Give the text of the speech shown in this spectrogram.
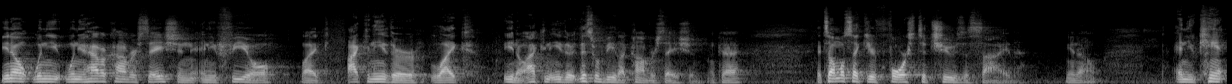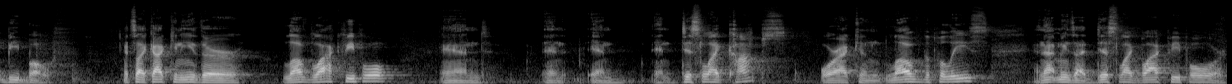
you know, when you when you have a conversation and you feel like I can either like you know I can either this would be like conversation, okay? It's almost like you're forced to choose a side, you know, and you can't be both it's like I can either love black people and and and and dislike cops, or I can love the police, and that means I dislike black people or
